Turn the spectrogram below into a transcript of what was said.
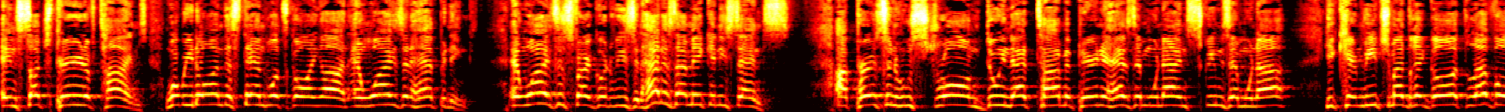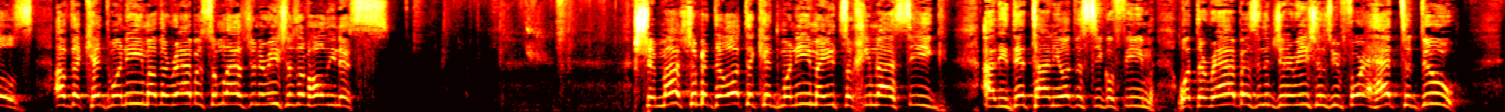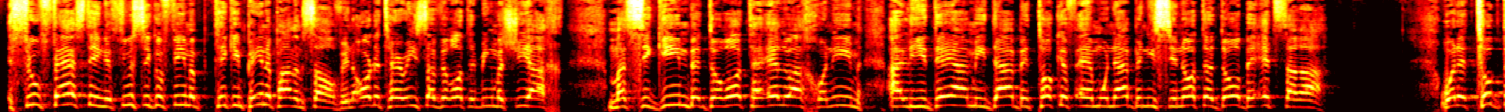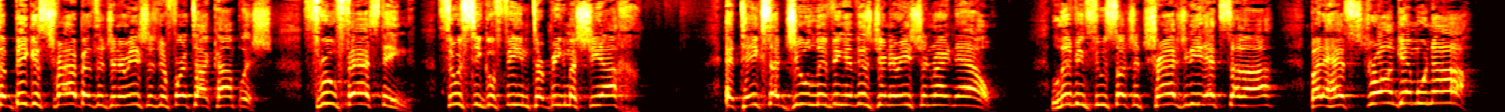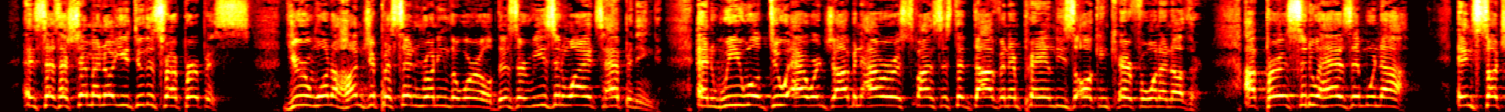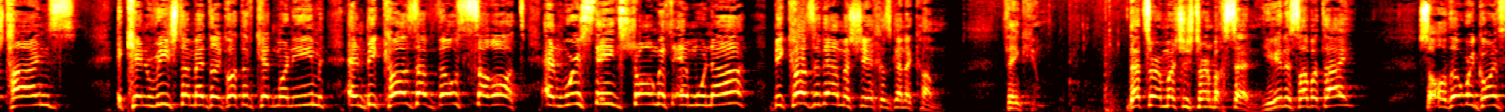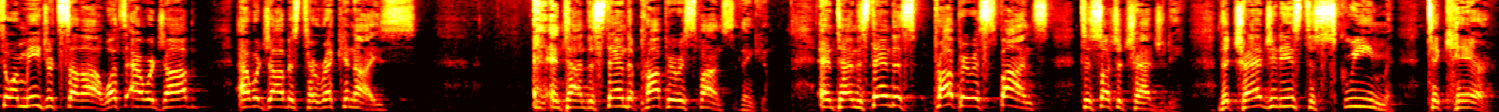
in such period of times where we don't understand what's going on and why is it happening and why is this for a good reason how does that make any sense a person who's strong during that time and period has emunah and screams emunah he can reach madregot levels of the kedmonim of the rabbis from last generations of holiness שמה שבדורות הקדמונים היו צריכים להשיג על ידי תעניות וסיגופים, what the rabbis in the generations before had to do through fasting through sigufim taking pain upon themselves in order to erase averot to bring Mashiach. Masigim bedorot ha'elu achonim al yidei amida betokef emunah benisyanot ador be'etzara. What it took the biggest rabbis of generations before to accomplish through fasting, through sigufim to bring Mashiach. It takes a Jew living in this generation right now, living through such a tragedy, etzara, but it has strong emunah and says, Hashem, I know you do this for a purpose. You're 100% running the world. There's a reason why it's happening. And we will do our job and our responses to daven and pray and these all can care for one another. A person who has emunah in such times, it can reach the medragot of kedmonim, and because of those sarot, and we're staying strong with emunah, because of that, Mashiach is going to come. Thank you. That's our Mashiach Sternbuch said. You hear this, Sabatai? So although we're going through a major tzara, what's our job? Our job is to recognize and to understand the proper response. Thank you. And to understand this proper response to such a tragedy. The tragedy is to scream, to care.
